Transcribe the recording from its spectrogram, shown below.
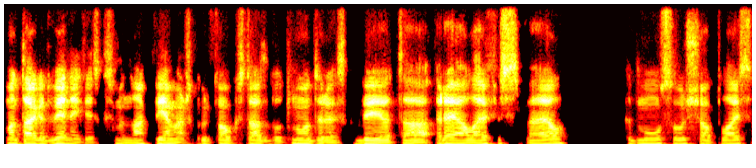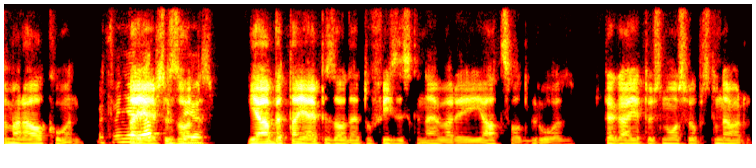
man tagad vienīgais, kas man nāk piemērs, kur kaut kas tāds būtu noderējis, ka bija tā reāla FS spēle, kad mūsu uzšāva plaisam ar alkoni. Bet viņi arī apskatījās. Jā, bet tajā epizodē tu fiziski nevari atcelt grozu. Tā kā, ja tu esi nosilps, tu nevari,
